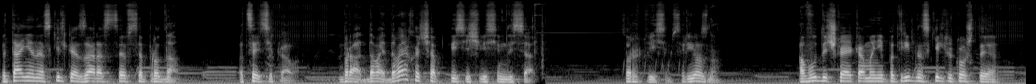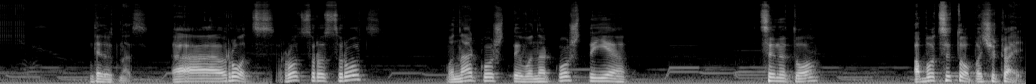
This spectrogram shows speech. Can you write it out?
Питання, наскільки я зараз це все продам. Оце цікаво. Брат, давай, давай хоча б 1080. 48, серйозно? А вудочка, яка мені потрібна, скільки коштує? Де тут у нас? А, Роц. Роц, роц, роц. Вона коштує, вона коштує. Це не то. Або це то, почекай.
